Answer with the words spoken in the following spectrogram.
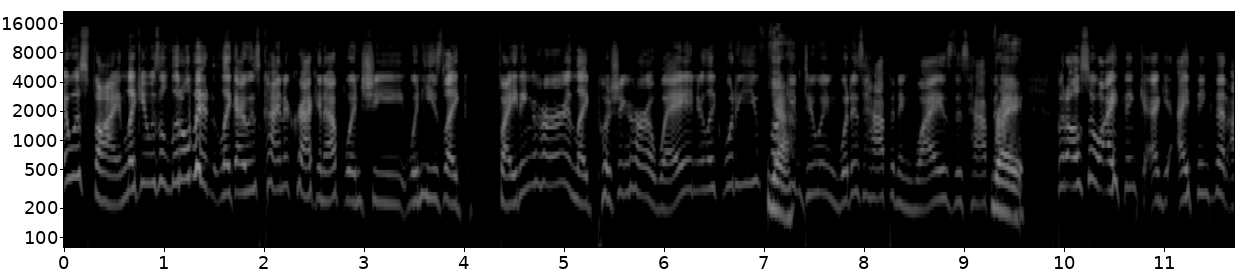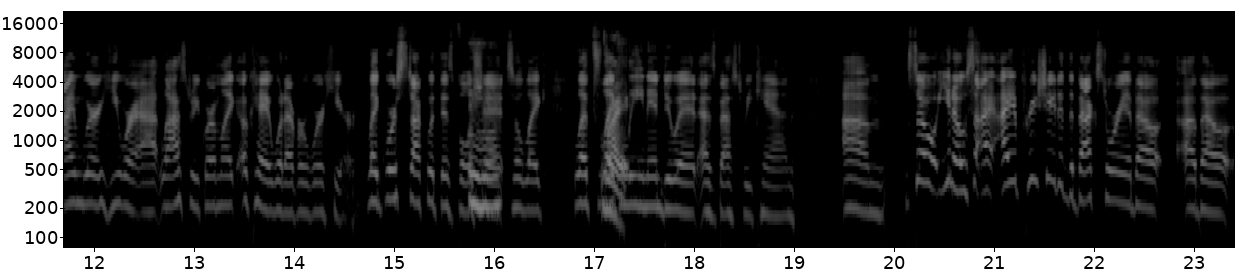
it was fine. Like it was a little bit like I was kind of cracking up when she when he's like fighting her and like pushing her away and you're like what are you Yeah. fucking doing? What is happening? Why is this happening? Right. But also I think I, I think that I'm where you were at last week where I'm like okay, whatever, we're here. Like we're stuck with this bullshit. So like let's like Mm-hmm. Right. lean into it as best we can. Um, so you know, so I, I appreciated the backstory about about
